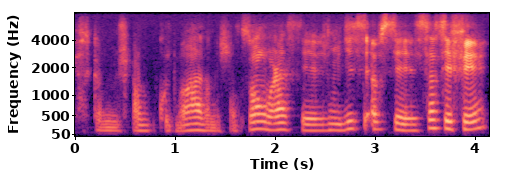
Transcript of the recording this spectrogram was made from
parce que comme je parle beaucoup de moi dans mes chansons, voilà, c'est, je me dis, ça, c'est fait.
